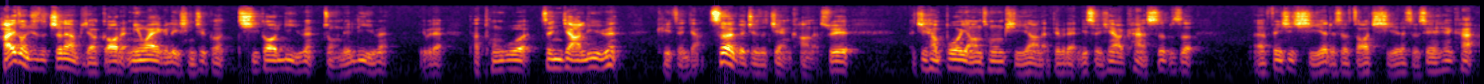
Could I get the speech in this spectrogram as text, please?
还有一种就是质量比较高的另外一个类型，就靠提高利润总的利润，对不对？它通过增加利润可以增加，这个就是健康的。所以就像剥洋葱皮一样的，对不对？你首先要看是不是，呃，分析企业的时候找企业的时候，先先看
